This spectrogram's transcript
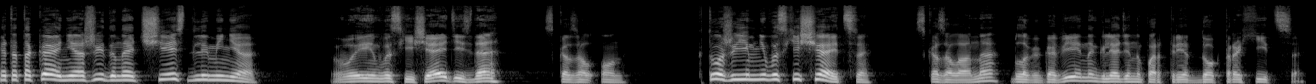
«Это такая неожиданная честь для меня!» «Вы им восхищаетесь, да?» — сказал он. «Кто же им не восхищается?» — сказала она, благоговейно глядя на портрет доктора Хитца.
